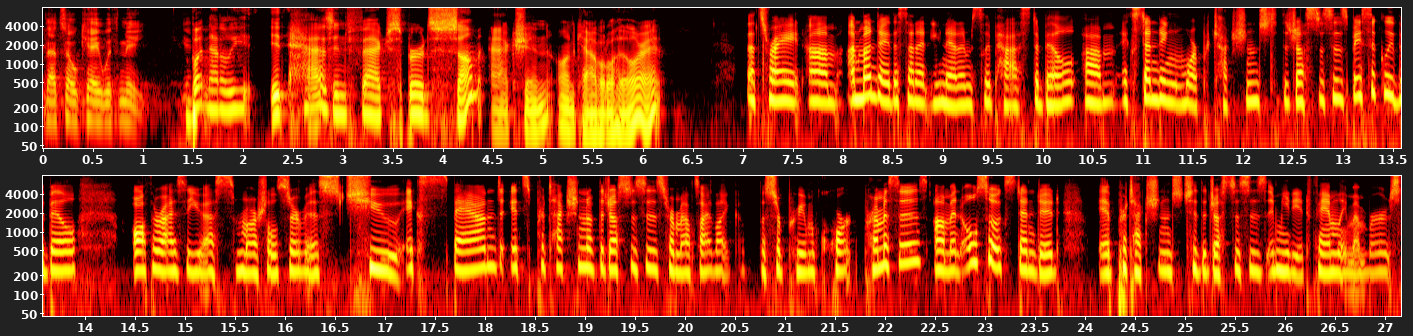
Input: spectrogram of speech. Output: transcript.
that's okay with me. But Natalie, it has in fact spurred some action on Capitol Hill, right? That's right. Um, on Monday, the Senate unanimously passed a bill um, extending more protections to the justices. Basically, the bill authorized the U.S. Marshal Service to expand its protection of the justices from outside, like the Supreme Court premises, um, and also extended uh, protections to the justices' immediate family members.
